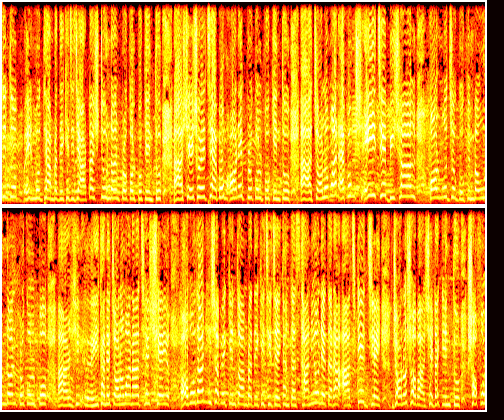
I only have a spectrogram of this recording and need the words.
কিন্তু এর মধ্যে আমরা দেখেছি যে আঠাশটি উন্নয়ন প্রকল্প কিন্তু শেষ হয়েছে এবং অনেক প্রকল্প কিন্তু চলমান এবং এই যে বিশাল কর্মযোগ্য কিংবা উন্নয়ন প্রকল্প, আর এখানে চলমান আছে, সেই অবদান হিসাবে কিন্তু আমরা দেখেছি যে এখানকার স্থানীয় নেতারা আজকে যে জনসভা, সেটা কিন্তু সফল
